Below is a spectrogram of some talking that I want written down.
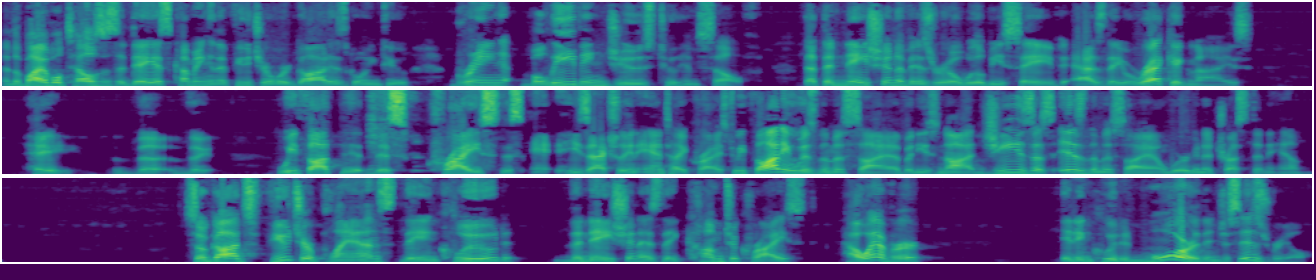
And the Bible tells us a day is coming in the future where God is going to bring believing Jews to himself, that the nation of Israel will be saved as they recognize, hey, the, the, we thought that this Christ, this, he's actually an antichrist. We thought he was the Messiah, but he's not. Jesus is the Messiah and we're going to trust in him. So God's future plans, they include the nation as they come to Christ. However, it included more than just Israel.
